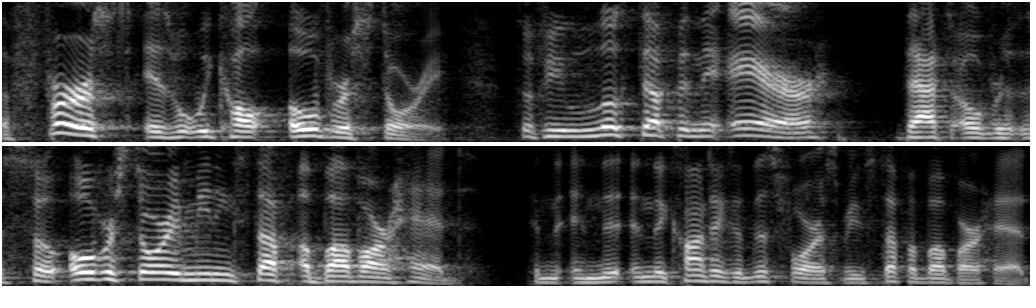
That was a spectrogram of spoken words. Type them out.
The first is what we call overstory. So if you looked up in the air, that's over. So overstory meaning stuff above our head. In, in, the, in the context of this forest, means stuff above our head.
